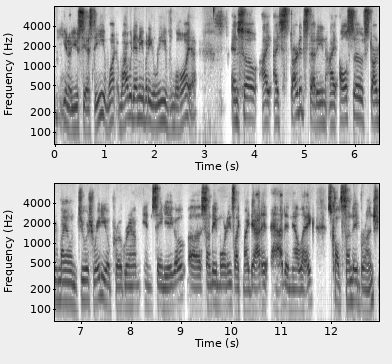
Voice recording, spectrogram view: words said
you know UCSD. Why, why, would anybody leave La Jolla? And so I, I, started studying. I also started my own Jewish radio program in San Diego uh, Sunday mornings, like my dad had in LA. It's called Sunday Brunch.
